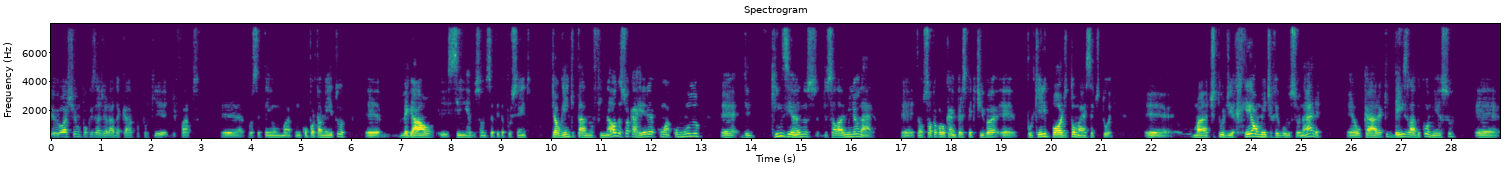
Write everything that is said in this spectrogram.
eu achei um pouco exagerada a capa, porque de fato é, você tem uma, um comportamento é, legal e sim redução de 70% de alguém que está no final da sua carreira com acúmulo é, de 15 anos de salário milionário. É, então, só para colocar em perspectiva é, porque ele pode tomar essa atitude. É, uma atitude realmente revolucionária é o cara que, desde lá do começo, é,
